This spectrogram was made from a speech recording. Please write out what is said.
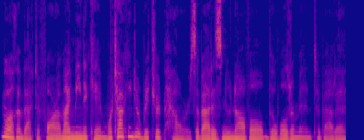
Welcome back to Forum. I'm Mina Kim. We're talking to Richard Powers about his new novel, Bewilderment, about a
